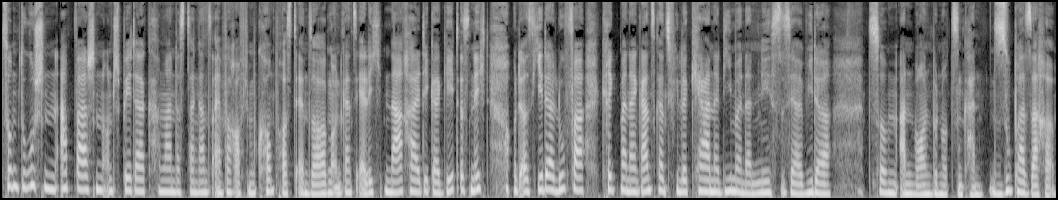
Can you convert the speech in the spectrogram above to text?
zum Duschen, Abwaschen und später kann man das dann ganz einfach auf dem Kompost entsorgen und ganz ehrlich nachhaltig nachhaltiger geht es nicht. Und aus jeder Lufa kriegt man dann ganz, ganz viele Kerne, die man dann nächstes Jahr wieder zum Anbauen benutzen kann. Super Sache.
